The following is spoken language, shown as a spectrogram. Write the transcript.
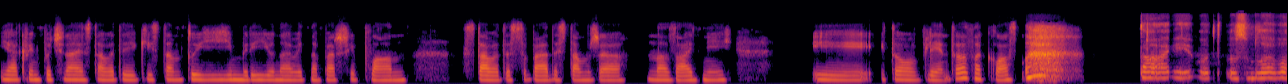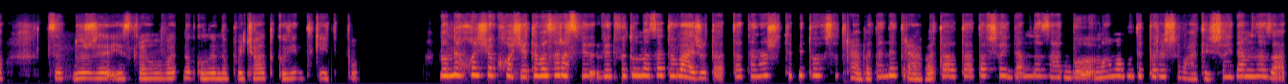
як він починає ставити якісь там ту її мрію навіть на перший план, ставити себе десь там вже на задній. І, і то, блін, то так класно. Та, і от особливо це дуже яскраво видно, коли на початку він такий, типу, ну не хоч як хоч, я тебе зараз відведу назад у вежу, та, та, та на що тобі то все треба, та не треба, та, та, та все йдемо назад, бо мама буде переживати, все йдемо назад.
